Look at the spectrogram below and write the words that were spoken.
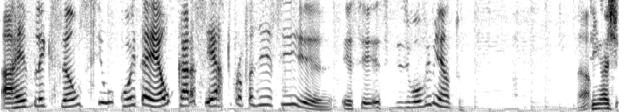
a reflexão se o Coita é o cara certo para fazer esse, esse, esse desenvolvimento. Tá? Sim, acho,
